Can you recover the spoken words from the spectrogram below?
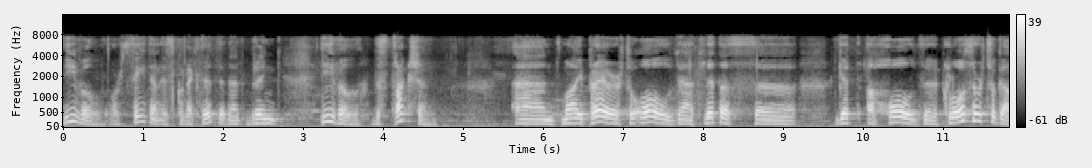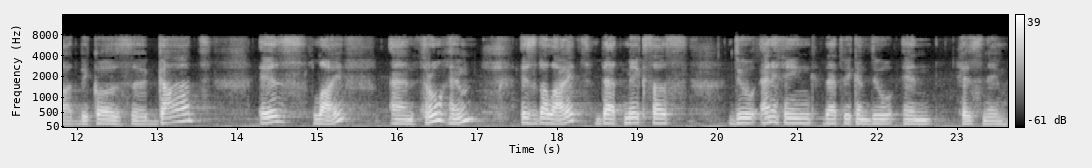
evil or Satan is connected that bring evil, destruction. And my prayer to all that let us uh, get a hold uh, closer to God because uh, God is life and through him is the light that makes us do anything that we can do in his name.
